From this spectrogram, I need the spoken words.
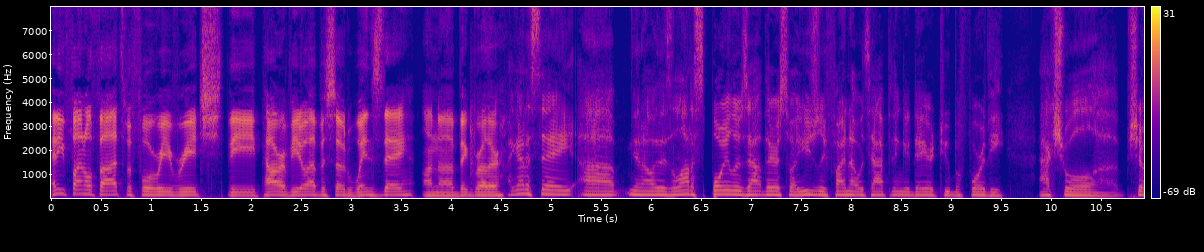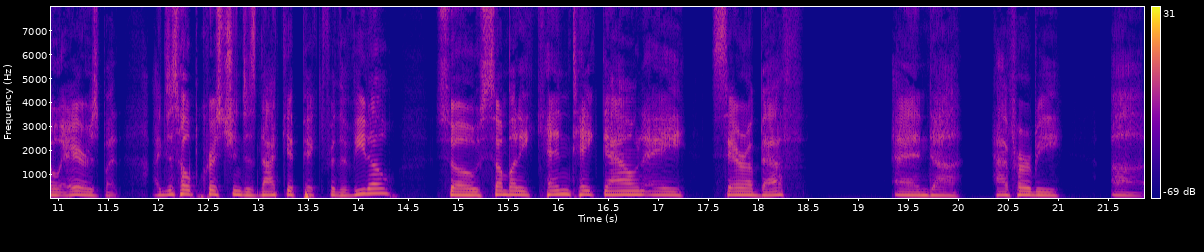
any final thoughts before we reach the Power Veto episode Wednesday on uh, Big Brother? I got to say, uh, you know, there's a lot of spoilers out there. So I usually find out what's happening a day or two before the actual uh, show airs. But I just hope Christian does not get picked for the veto. So somebody can take down a Sarah Beth and uh, have her be uh,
